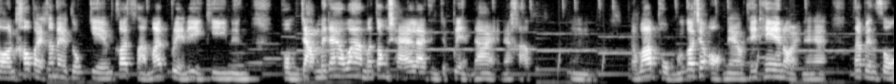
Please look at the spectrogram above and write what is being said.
ตอนเข้าไปข้างในตัวเกม ก็สามารถเปลี่ยนได้อีกทีนึง ผมจำไม่ได้ว่ามันต้องใช้อะไรถึงจะเปลี่ยนได้นะครับอืมแต่ว่าผมมันก็จะออกแนวเท่ๆหน่อยนะฮะถ้าเป็นทรง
